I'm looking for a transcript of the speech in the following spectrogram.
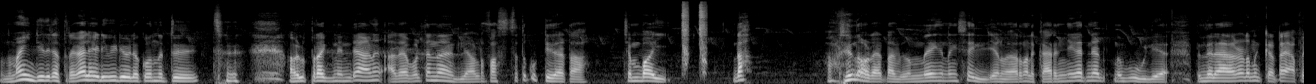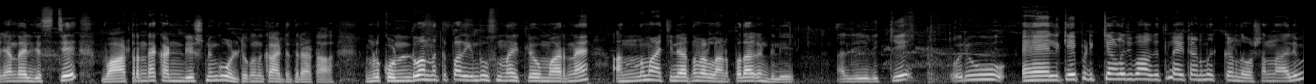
ഒന്ന് മൈൻഡ് ചെയ്തിട്ട് എത്ര കാലമായി വീഡിയോയിലൊക്കെ വന്നിട്ട്? അവൾ പ്രഗ്നന്റ് ആണ്. അതേപോലെ തന്നെ കണ്ടില്ലേ അവളുടെ ഫസ്റ്റത്തെ കുട്ടി ചേട്ടാ ചെമ്പായി. ഡാ അവിടെ നോടേട്ടാ ഇതൊന്നും കഴിഞ്ഞിട്ടുണ്ടെങ്കിൽ ശല്യമാണ് വേറെ നല്ല കരഞ്ഞ് കരഞ്ഞ അടുത്ത് പോവില്ല. അപ്പം എന്തായാലും അവരോട് നിൽക്കട്ടെ അപ്പോൾ ഞാൻ എന്തായാലും ജസ്റ്റ് വാട്ടറിന്റെ കണ്ടീഷനും ക്വാളിറ്റി ഒക്കെ ഒന്ന് കാട്ടിത്തരാട്ടാ നമ്മൾ കൊണ്ടുവന്നിട്ട് ഇപ്പോൾ അധികം ദിവസം ഒന്നായിട്ടില്ല ഉമ്മാറിനെ അന്ന് മാറ്റിണ്ടായിരുന്ന വെള്ളമാണ്. ഇപ്പോൾ അതാ കണ്ടില്ലേ നല്ല രീതിക്ക് ഒരു ഏലക്കെ പിടിക്കാനുള്ളൊരു ഭാഗത്തിലായിട്ടാണ് നിൽക്കുന്നത് പക്ഷെ എന്നാലും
